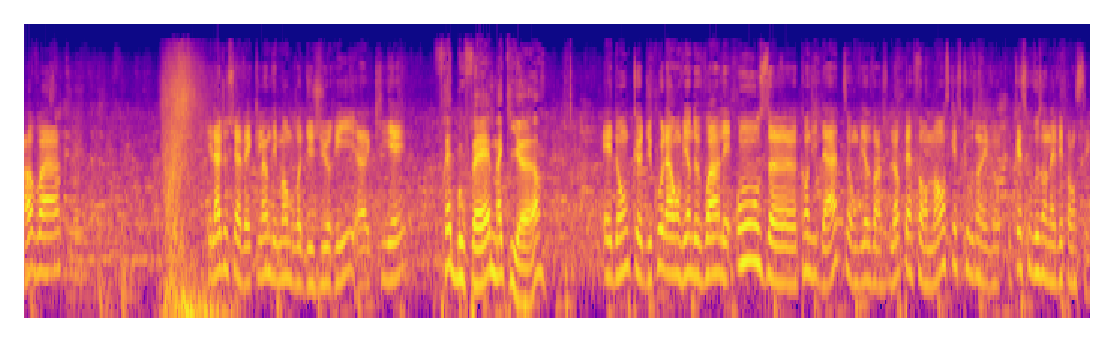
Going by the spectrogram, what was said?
Au revoir. Et là, je suis avec l'un des membres du jury euh, qui est Fred Bouffet, maquilleur. Et donc, euh, du coup, là, on vient de voir les 11 euh, candidates, on vient de voir leur performance. Qu'est-ce que vous en avez, qu'est-ce que vous en avez pensé?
